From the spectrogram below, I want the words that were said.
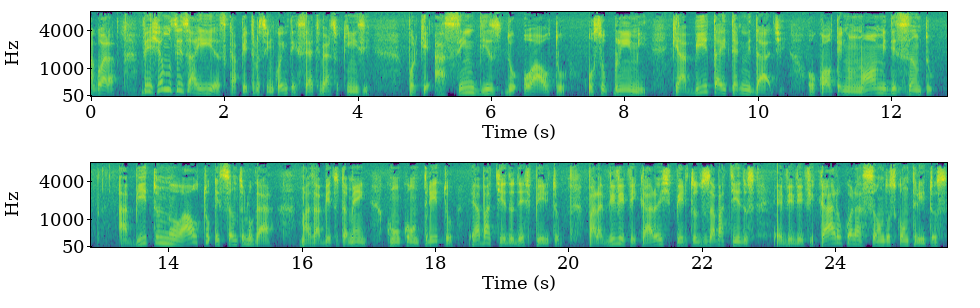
Agora, vejamos Isaías, capítulo 57, verso 15. Porque assim diz do o alto, o sublime, que habita a eternidade, o qual tem o um nome de santo. Habito no alto e santo lugar mas habito também com o contrito e abatido de espírito, para vivificar o espírito dos abatidos e vivificar o coração dos contritos.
